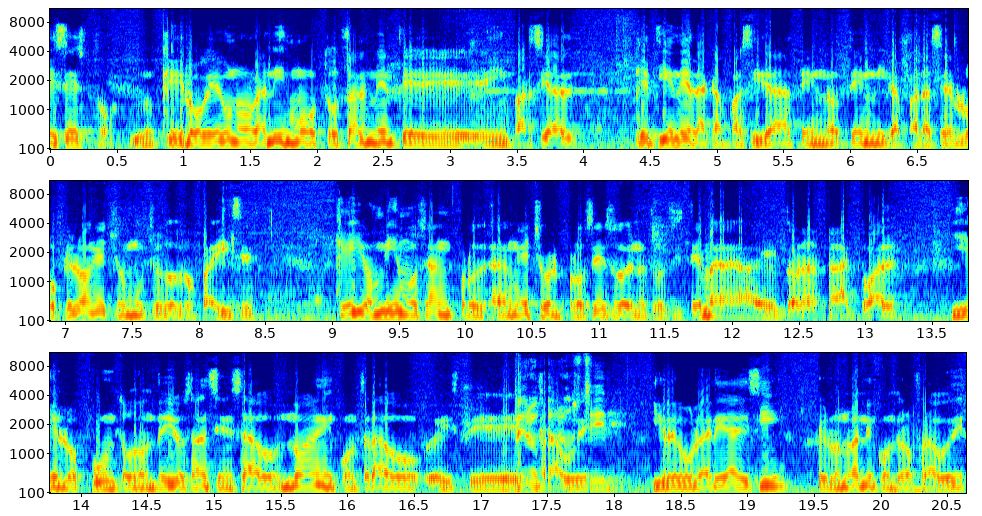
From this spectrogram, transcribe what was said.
es esto, que lo ve un organismo totalmente imparcial, que tiene la capacidad técnica para hacerlo, que lo han hecho en muchos otros países, que ellos mismos han, han hecho el proceso de nuestro sistema electoral actual y en los puntos donde ellos han censado no han encontrado este, fraude. Irregularidades sí, pero no han encontrado fraude.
